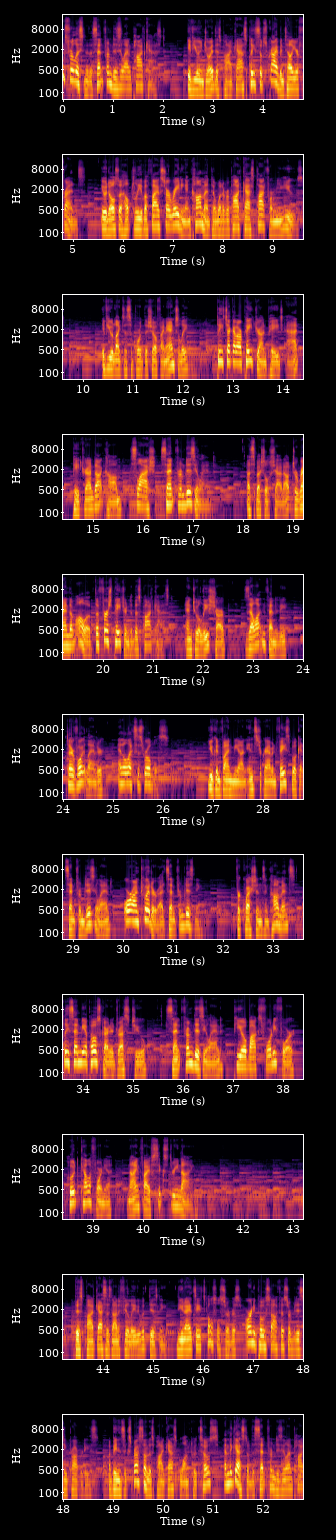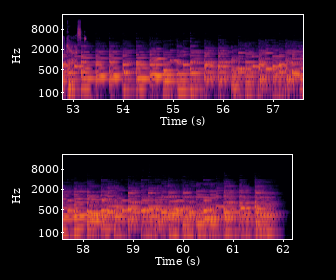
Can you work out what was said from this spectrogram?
Thanks for listening to the Sent from Disneyland podcast. If you enjoyed this podcast, please subscribe and tell your friends. It would also help to leave a five star rating and comment on whatever podcast platform you use. If you would like to support the show financially, please check out our Patreon page at patreon.com slash sent from Disneyland. A special shout out to Random Olive, the first patron to this podcast, and to Elise Sharp, Zealot Infinity, Claire Voigtlander, and Alexis Robles. You can find me on Instagram and Facebook at Sent from Disneyland or on Twitter at Sent from Disney. For questions and comments, please send me a postcard addressed to Sent from Disneyland, P.O. Box 44, Hood, California 95639. This podcast is not affiliated with Disney, the United States Postal Service, or any post office or Disney properties. Opinions expressed on this podcast belong to its hosts and the guest of the Sent from Disneyland podcast.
